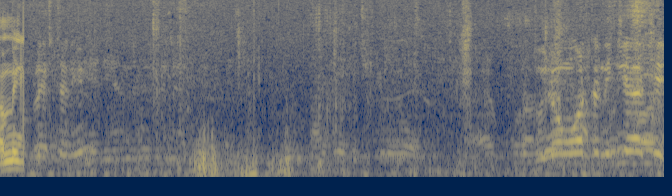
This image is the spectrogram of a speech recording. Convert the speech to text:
আমি ওয়ার্ডটা নিচে আছে।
